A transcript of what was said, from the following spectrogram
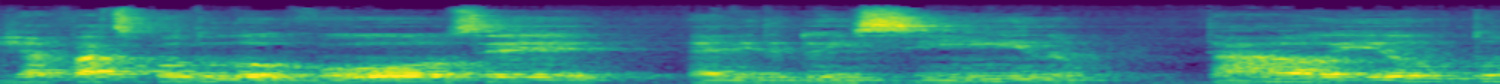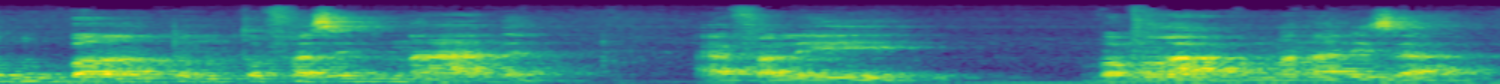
já participou do louvor, você é líder do ensino, tal, e eu tô no banco, eu não tô fazendo nada. Aí eu falei, vamos lá, vamos analisar.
